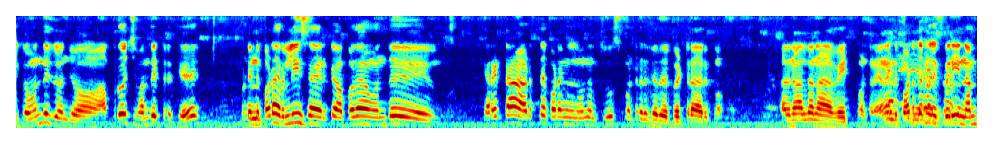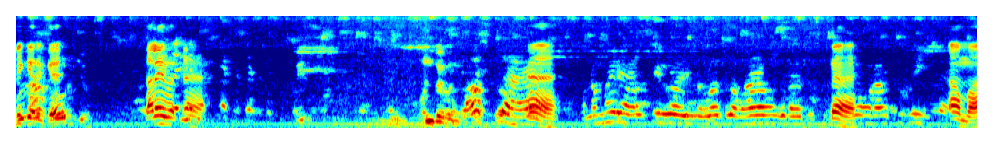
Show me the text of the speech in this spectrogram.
இப்போ வந்து கொஞ்சம் அப்ரோச் வந்துட்டு இருக்கு. பட் இந்த படம் ரிலீஸ் ஆயிருக்கு அப்பதான் வந்து கரெக்டா அடுத்த படங்கள் வந்து சூஸ் பண்றதுக்கு அது பெட்டரா இருக்கும். அதனால தான் நான் வெயிட் பண்றேன். ஏன்னா இந்த படத்துல எனக்கு பெரிய நம்பிக்கை இருக்கு. தலைவர் ஆ. அந்த மாதிரி இந்த உலகத்துல வாழவும் கூடாது. ஆ. ஆமா.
